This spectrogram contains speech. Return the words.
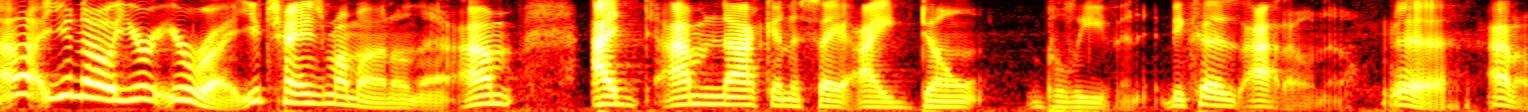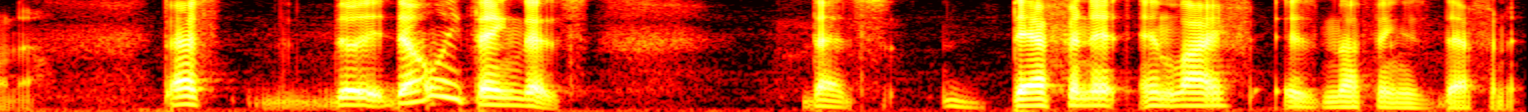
Uh, you know, you're you're right. You changed my mind on that. I'm I I'm not gonna say I don't believe in it because I don't know. Yeah, I don't know. That's the the only thing that's that's definite in life is nothing is definite.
